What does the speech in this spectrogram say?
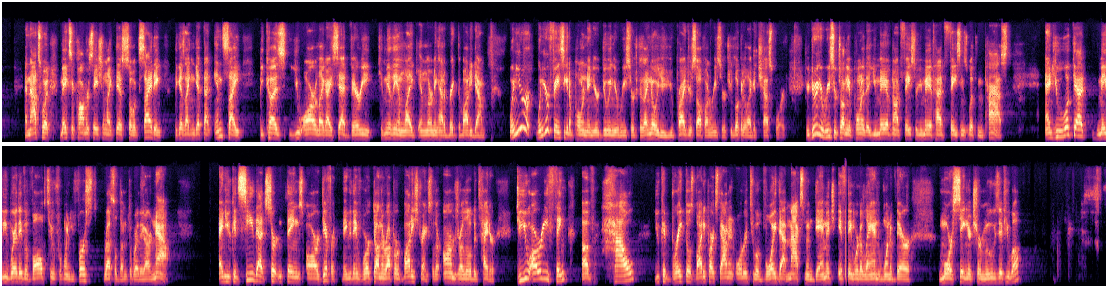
And that's what makes a conversation like this so exciting because i can get that insight because you are, like I said, very chameleon like in learning how to break the body down. When you're when you're facing an opponent and you're doing your research, because I know you, you pride yourself on research. You look at it like a chessboard. You're doing your research on the opponent that you may have not faced or you may have had facings with in the past, and you look at maybe where they've evolved to from when you first wrestled them to where they are now and you can see that certain things are different. Maybe they've worked on their upper body strength, so their arms are a little bit tighter. Do you already think of how you could break those body parts down in order to avoid that maximum damage if they were to land one of their more signature moves, if you will?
